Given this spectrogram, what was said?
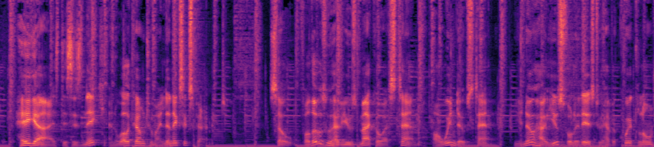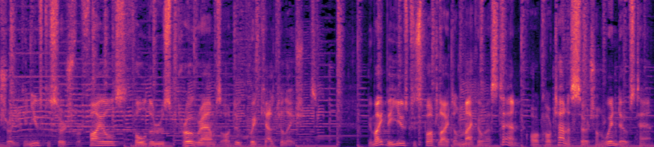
Hey guys, this is Nick and welcome to my Linux experiment. So, for those who have used Mac OS 10 or Windows 10, you know how useful it is to have a quick launcher you can use to search for files, folders, programs or do quick calculations. You might be used to Spotlight on Mac OS 10 or Cortana Search on Windows 10.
